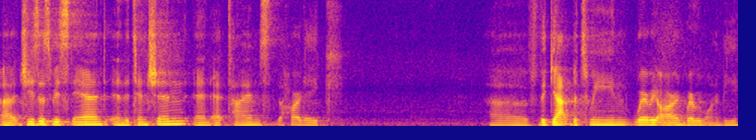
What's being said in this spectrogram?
Uh, Jesus, we stand in the tension and at times the heartache of the gap between where we are and where we want to be.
